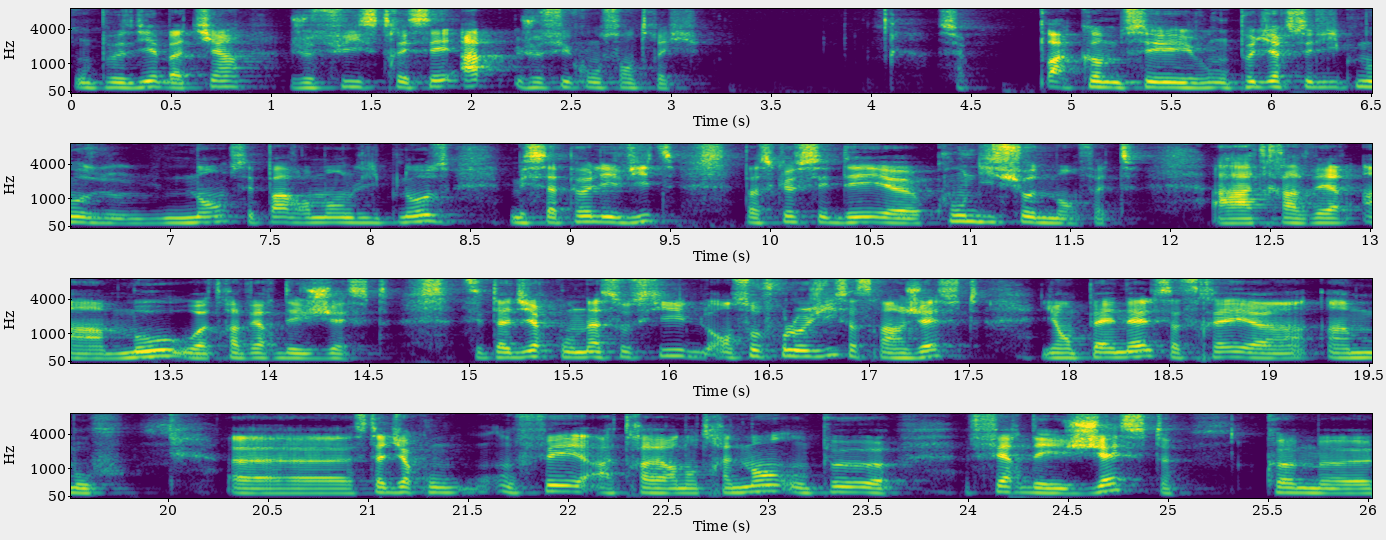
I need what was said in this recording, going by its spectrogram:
On peut se dire, bah tiens, je suis stressé, ah, je suis concentré pas comme c'est, on peut dire que c'est de l'hypnose. Non, c'est pas vraiment de l'hypnose, mais ça peut aller vite parce que c'est des euh, conditionnements en fait, à, travers un mot ou à travers des gestes. C'est-à-dire qu'on associe, en sophrologie, ça serait un geste, et en PNL, ça serait un, mot. Euh, c'est-à-dire qu'on fait à travers un entraînement, on peut faire des gestes comme euh,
